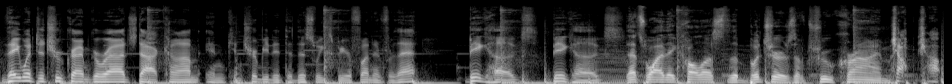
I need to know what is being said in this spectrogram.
They went to truecrimegarage.com and contributed to this week's beer fund. And for that, big hugs, big hugs. That's why they call us the butchers of true crime. Chop, chop.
